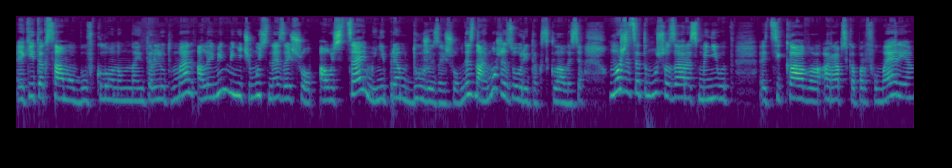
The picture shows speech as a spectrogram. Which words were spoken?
який так само був клоном на інтерлюд мен, але він мені чомусь не зайшов. А ось цей мені прям дуже зайшов. Не знаю, може зорі так склалися. Може, це тому, що зараз мені от е, цікава арабська парфумерія.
